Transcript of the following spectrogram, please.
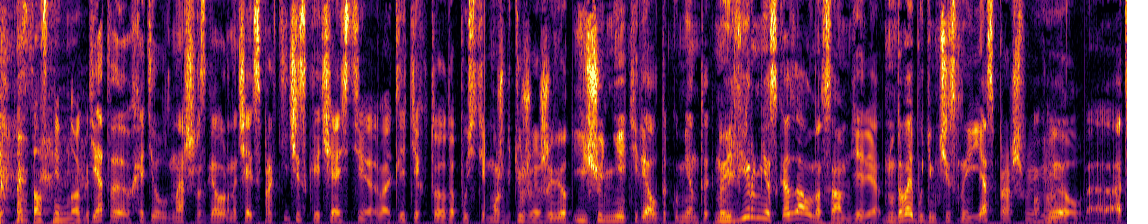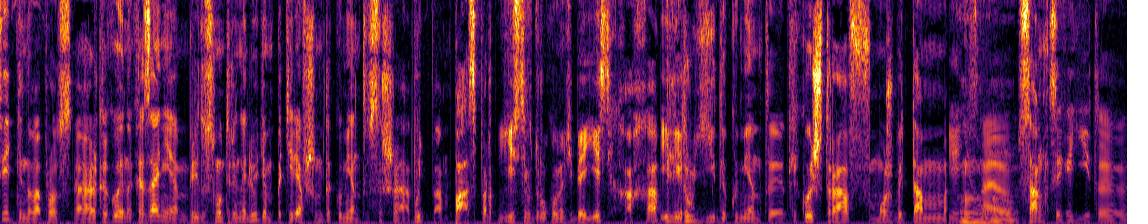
это осталось немного. Я-то хотел наш разговор начать с практической части, а для тех, кто, допустим, может быть, уже живет и еще не терял документы. Но Эльвир мне сказал, на самом деле, ну давай будем честны, я спрашиваю, говорю, «Эл, а, ответь мне на вопрос, а какое наказание предусмотрено людям, потерявшим документы в США? Будь там паспорт, если вдруг он у тебя есть, ха-ха, или другие документы, какой штраф, может быть, там, я не знаю, санкции какие-то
